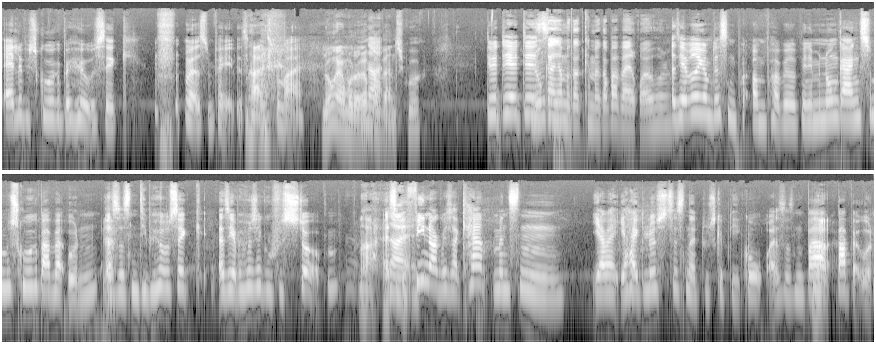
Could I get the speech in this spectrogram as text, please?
alle skurke behøves ikke være sympatiske Nej. for mig. Nogle gange må du godt Nej. være en skurk. Det, det, det, Nogle gange sådan- kan man, godt, kan man godt bare være et røvhul. Altså, jeg ved ikke, om det er sådan om popular opinion, men nogle gange, så må skurke bare være onde. Ja. Ja. Altså, sådan, de behøver ikke, altså, jeg behøver ikke kunne forstå dem. Nej. Altså, Nej. det er fint nok, hvis jeg kan, men sådan, jeg, jeg har ikke lyst til, sådan, at du skal blive god. Altså, sådan, bare, Nej. bare være ond.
